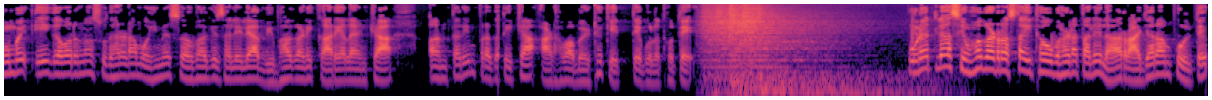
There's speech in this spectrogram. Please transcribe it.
मुंबईत ई गव्हर्नन्स सुधारणा मोहिमेत सहभागी झालेल्या विभाग आणि कार्यालयांच्या अंतरिम प्रगतीच्या आढावा बैठकीत ते बोलत होते. पुण्यातल्या सिंहगड रस्ता इथं उभारण्यात आलेला राजाराम पूल ते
